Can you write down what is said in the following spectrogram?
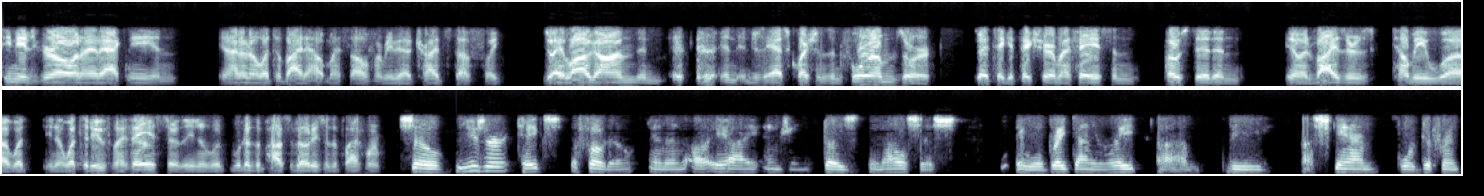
teenage girl and I have acne, and you know, I don't know what to buy to help myself, or maybe I've tried stuff like, do I log on and and, and just ask questions in forums, or do I take a picture of my face and post it, and you know, advisors tell me uh, what you know what to do for my face, or you know, what, what are the possibilities of the platform? So the user takes a photo, and then our AI engine does analysis. It will break down and rate um, the uh, scan for different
